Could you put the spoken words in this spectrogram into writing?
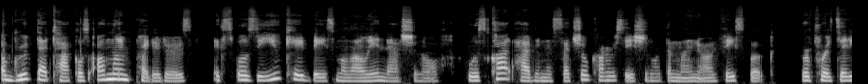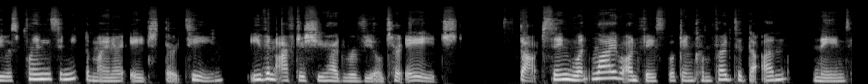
a group that tackles online predators, exposed a UK-based Malawian national who was caught having a sexual conversation with a minor on Facebook. Reports said he was planning to meet the minor aged 13, even after she had revealed her age. Stop Singh went live on Facebook and confronted the unnamed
